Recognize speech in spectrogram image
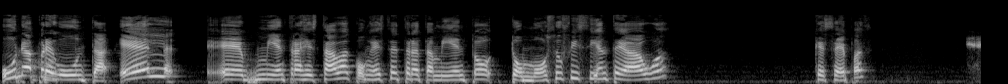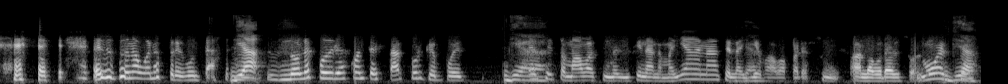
Una pregunta, ¿él eh, mientras estaba con este tratamiento tomó suficiente agua? Que sepas. Esa es una buena pregunta. Ya. No le podría contestar porque pues ya. él se tomaba su medicina en la mañana, se la llevaba para su a la hora de su almuerzo. Ya.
